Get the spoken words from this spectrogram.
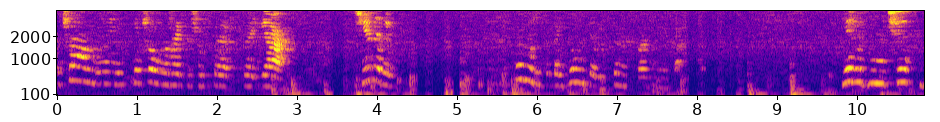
Якщо, якщо вважаєте, що це все я читерив, ви можете так думати, але це насправді не так. Я людина чесна.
